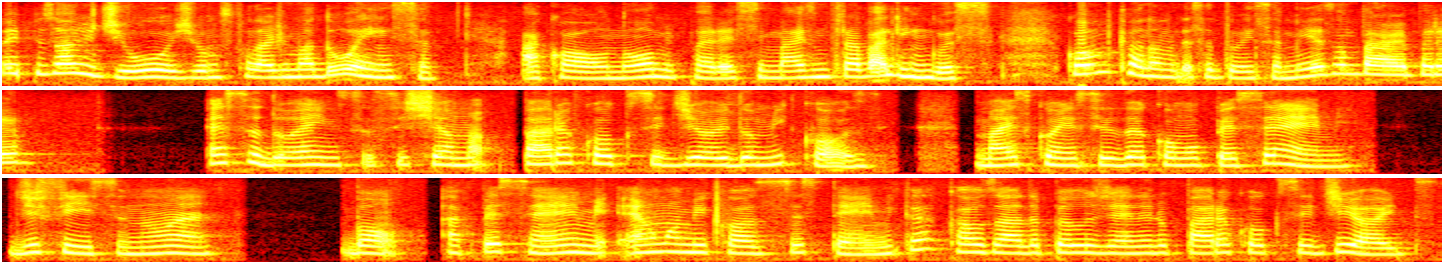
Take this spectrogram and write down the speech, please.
No episódio de hoje vamos falar de uma doença, a qual o nome parece mais um trava-línguas. Como que é o nome dessa doença mesmo, Bárbara? Essa doença se chama paracoccidioidomicose, mais conhecida como PCM. Difícil, não é? Bom, a PCM é uma micose sistêmica causada pelo gênero Paracoccidioides,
